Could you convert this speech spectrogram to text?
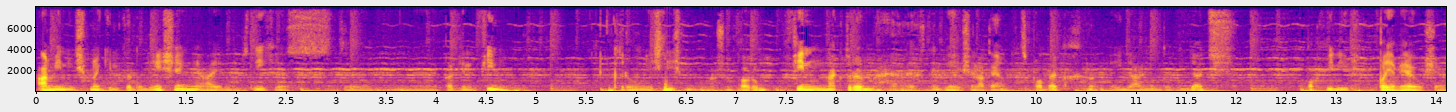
a mieliśmy kilka doniesień, a jednym z nich jest e, pewien film, który umieściliśmy na naszym forum. Film, na którym e, znajduje się latający spodek, idealnie go widać. Po chwili pojawiają się e,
